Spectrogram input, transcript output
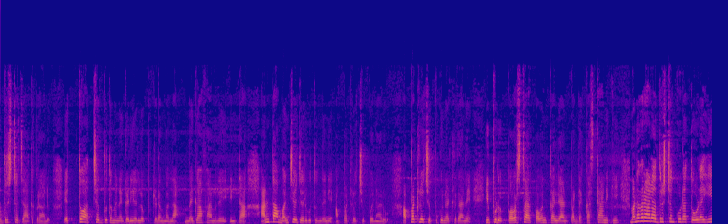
అదృష్ట జాతకురాలు. ఎంతో అత్యద్భుతమైన గడియల్లో పుట్టడం వల్ల మెగా ఫ్యామిలీ ఇంట అంతా మంచి జరుగుతుందని అప్పట్లో చెప్పినారు అప్పట్లో చెప్పుకున్నట్లుగానే ఇప్పుడు పవర్ స్టార్ పవన్ కళ్యాణ్ పడ్డ కష్టానికి మనవరాల అదృష్టం కూడా తోడయ్యి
